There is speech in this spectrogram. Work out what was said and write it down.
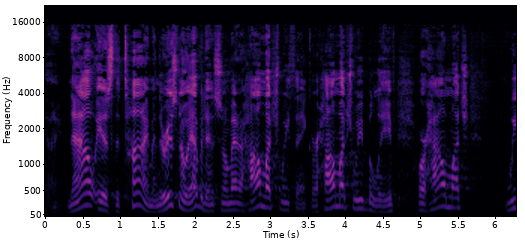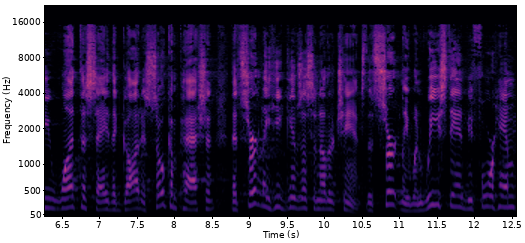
Okay? Now is the time, and there is no evidence, no matter how much we think or how much we believe or how much we want to say that God is so compassionate that certainly He gives us another chance. That certainly when we stand before Him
